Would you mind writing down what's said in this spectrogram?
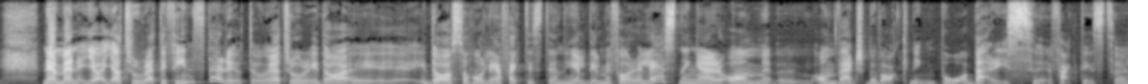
nej, men jag, jag tror att det finns där ute. Och jag tror idag, eh, idag så håller jag faktiskt en hel del med föreläsningar om eh, omvärldsbevakning på Bergs eh, faktiskt. Så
